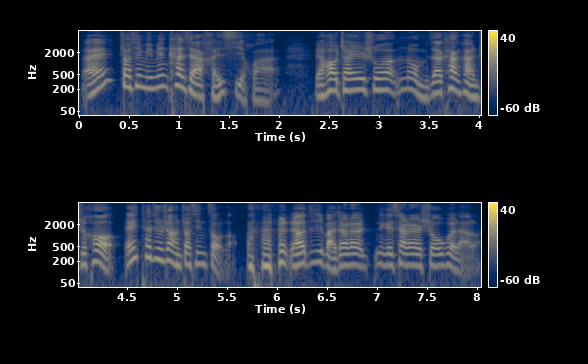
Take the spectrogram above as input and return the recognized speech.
哎，赵鑫明明看起来很喜欢。然后张一说：“那我们再看看。”之后，哎，他就让赵鑫走了，然后他就把项链那个项链收回来了。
